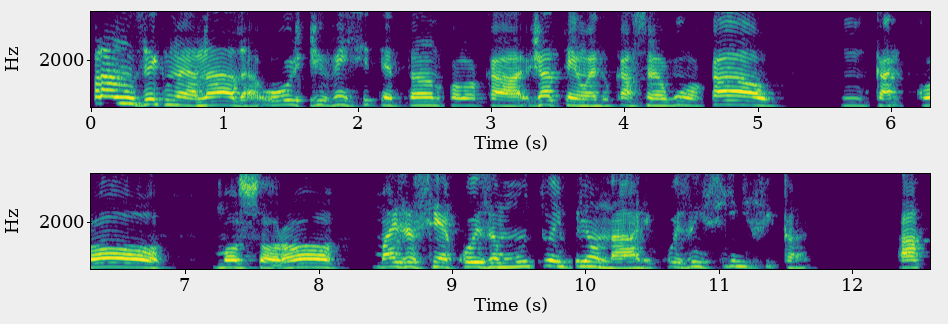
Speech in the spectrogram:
Para não dizer que não é nada, hoje vem se tentando colocar, já tem uma educação em algum local, em Caicó, Mossoró, mas assim, é coisa muito embrionária, coisa insignificante. Tá?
